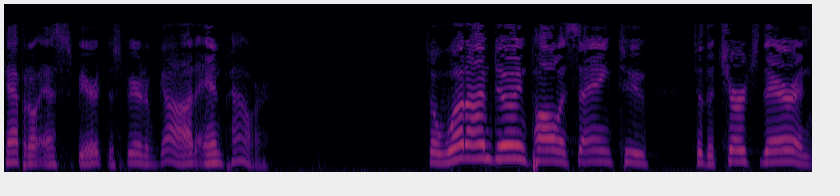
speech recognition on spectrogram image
capital S Spirit, the Spirit of God, and power. So what I'm doing, Paul is saying to to the church there, and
